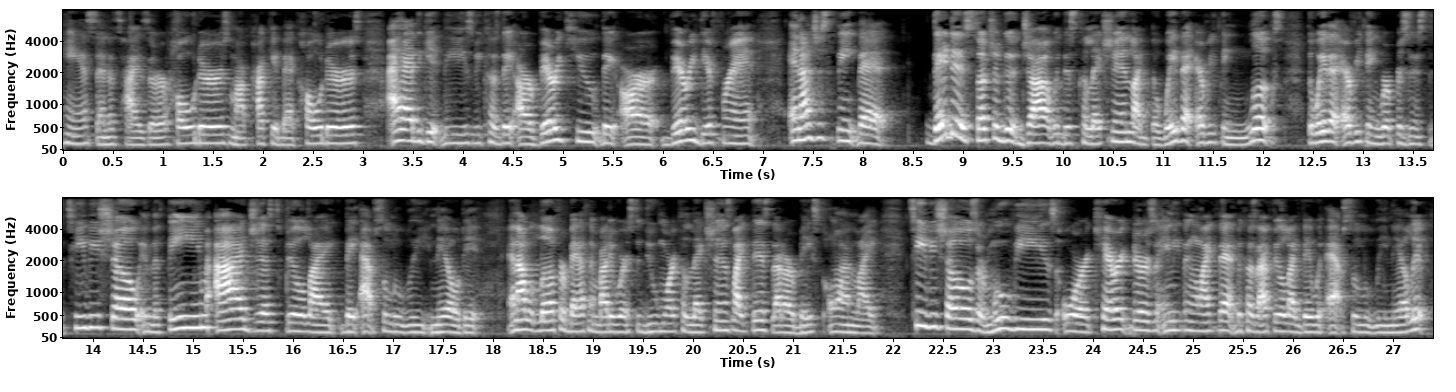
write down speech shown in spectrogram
hand sanitizer holders, my PocketBac holders. I had to get these because they are very cute. They are very different. And I just think that they did such a good job with this collection like the way that everything looks the way that everything represents the tv show and the theme i just feel like they absolutely nailed it. And i would love for bath and body works to do more collections like this that are based on like tv shows or movies or characters or anything like that because i feel like they would absolutely nail it.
